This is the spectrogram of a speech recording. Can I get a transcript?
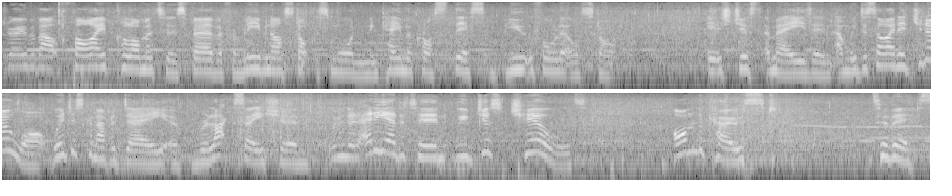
Drove about five kilometres further from leaving our stop this morning and came across this beautiful little stop. It's just amazing. And we decided, you know what? We're just going to have a day of relaxation. We haven't done any editing. We've just chilled on the coast to this.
